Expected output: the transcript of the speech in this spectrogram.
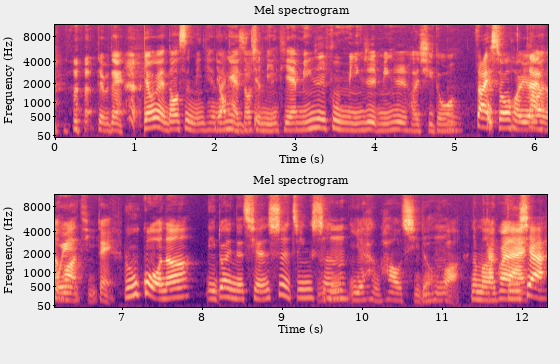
对不对？永远都是明天永远都是明天，明日复明日，明日何其多。再说回原本的话题，对，如果呢，你对你的前世今生也很好奇的话，那么嗯赶快来底下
